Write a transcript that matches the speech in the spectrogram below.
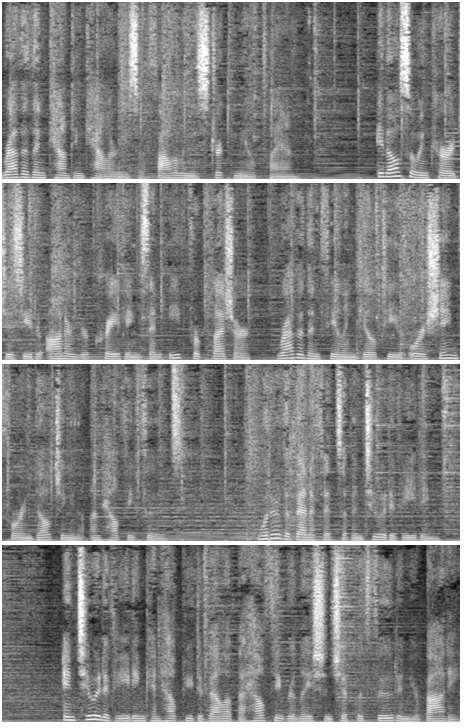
rather than counting calories or following a strict meal plan. It also encourages you to honor your cravings and eat for pleasure, rather than feeling guilty or ashamed for indulging in unhealthy foods. What are the benefits of intuitive eating? Intuitive eating can help you develop a healthy relationship with food and your body.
